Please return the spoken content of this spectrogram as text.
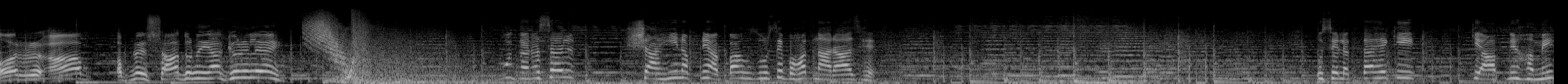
और आप अपने साथ उन्हें यहाँ क्यों नहीं ले आई? वो दरअसल शाहीन अपने अब्बा हुजूर से बहुत नाराज़ है। उसे लगता है कि कि आपने हमें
